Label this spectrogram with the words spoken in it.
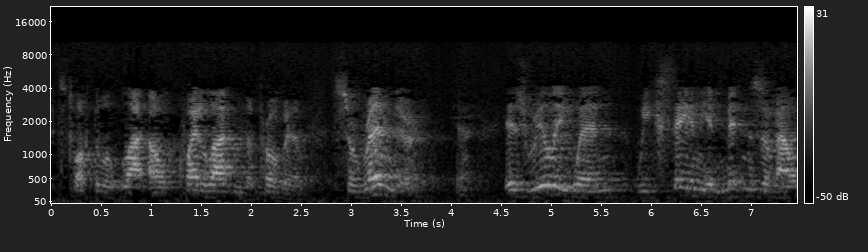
it's talked a lot, oh, quite a lot in the program. Surrender yeah, is really when we stay in the admittance of our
